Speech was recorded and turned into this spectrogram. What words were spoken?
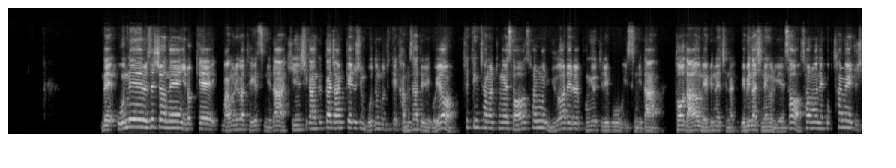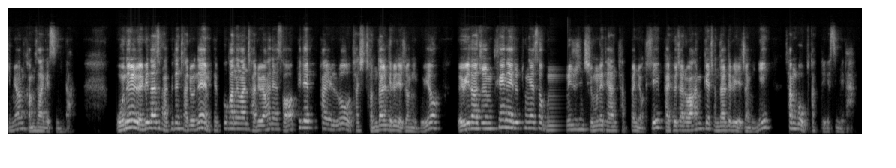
네, 오늘 세션은 이렇게 마무리가 되겠습니다. 긴 시간 끝까지 함께 해 주신 모든 분들께 감사드리고요. 채팅창을 통해서 설문 URL을 공유드리고 있습니다. 더 나은 웨비나 진행, 웨비나 진행을 위해서 설문에 꼭 참여해 주시면 감사하겠습니다. 오늘 웨비나에서 발표된 자료는 배포 가능한 자료에 한해서 PDF 파일로 다시 전달드릴 예정이고요. 웨비나 중 Q&A를 통해서 문의 주신 질문에 대한 답변 역시 발표 자료와 함께 전달드릴 예정이니 참고 부탁드리겠습니다.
